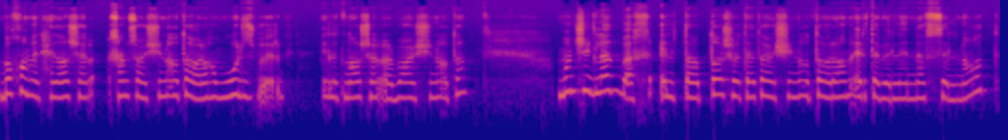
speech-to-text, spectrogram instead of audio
بوخم ال 11 25 نقطة وراهم وولزبورج ال 12 24 نقطة. مونشن جلادباخ ال 13 23 نقطة وراهم هيرتا برلين نفس النقط.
